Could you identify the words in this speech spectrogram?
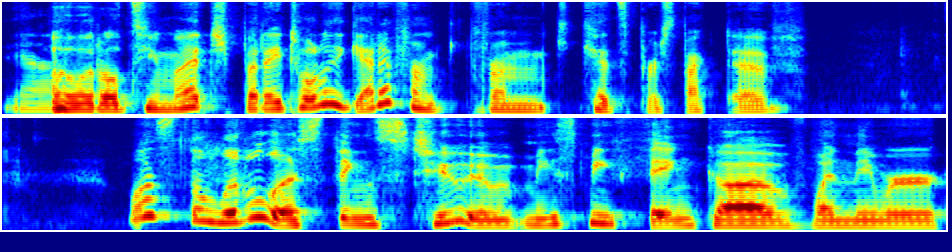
yeah a little too much. But I totally get it from from Kit's perspective. Well, it's the littlest things too. It makes me think of when they were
